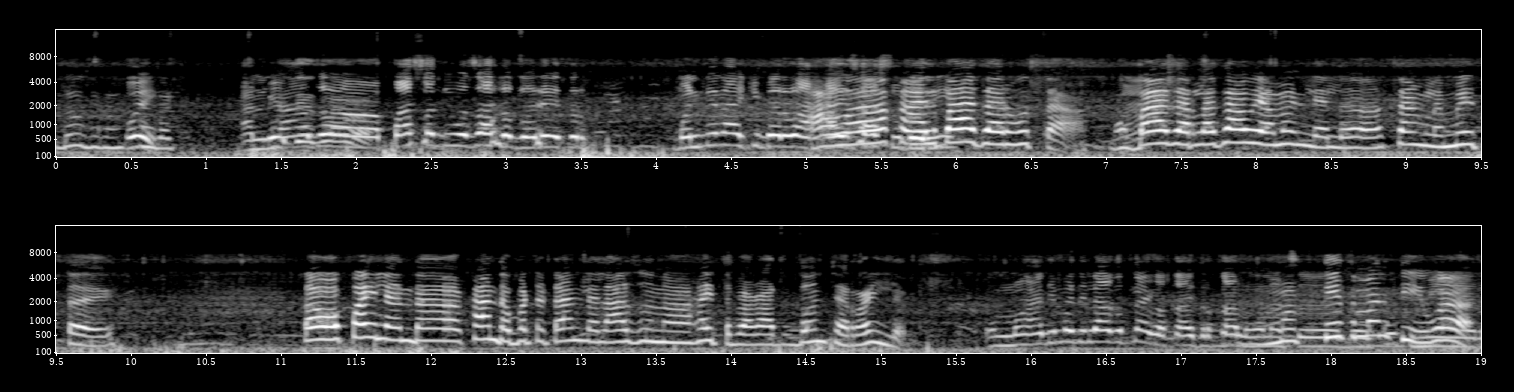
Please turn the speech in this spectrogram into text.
दोघी जण होय. संगत आणि मी आज अं, पाच सहा दिवस झालं घरी आहे तर म्हणली नाही की बरं सासू काल घरी. बाजार होता. मग बाजारला जाऊया म्हणलेलं. चांगलं मिळतंय. कवा पहिल्यांदा कांदा बटाटा आणलेला अजून आहेत बघा आता दोन चार राहिलं मग आधी मध्ये लागत नाही का काय तर मग कालवणाचं तीच म्हणती व कोथिंबीर,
